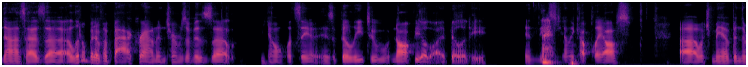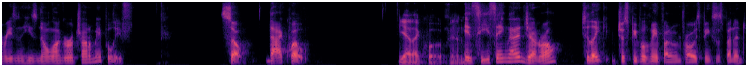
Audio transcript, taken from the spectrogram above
Nas has uh, a little bit of a background in terms of his, uh, you know, let's say his ability to not be a liability in the Stanley Cup playoffs, uh, which may have been the reason he's no longer a Toronto Maple Leaf. So that quote Yeah, that quote, man. is he saying that in general to like just people who made fun of him for always being suspended,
